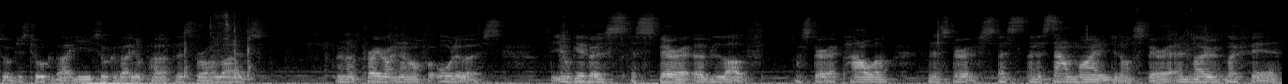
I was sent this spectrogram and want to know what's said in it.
sort of just talk about you, talk about your purpose for our lives. And I pray right now for all of us that you'll give us a spirit of love, a spirit of power, and a spirit of, and a sound mind in our spirit, and no no fear,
